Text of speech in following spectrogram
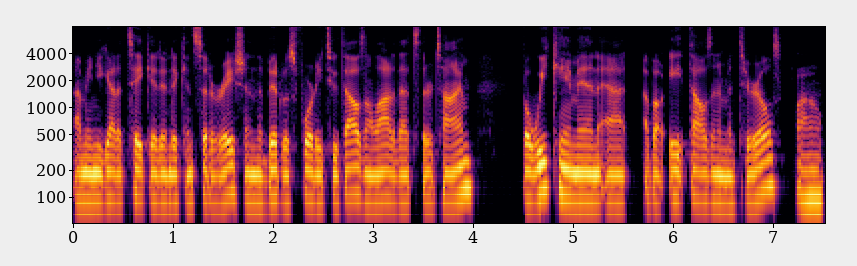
I mean, you got to take it into consideration. The bid was forty two thousand. A lot of that's their time, but we came in at about 8,000 in materials. Wow.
